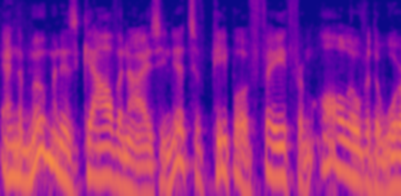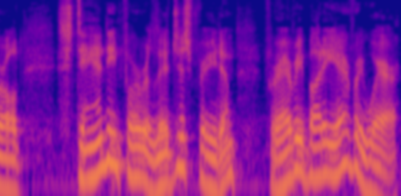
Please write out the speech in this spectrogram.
And the movement is galvanizing. It's of people of faith from all over the world standing for religious freedom for everybody everywhere.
